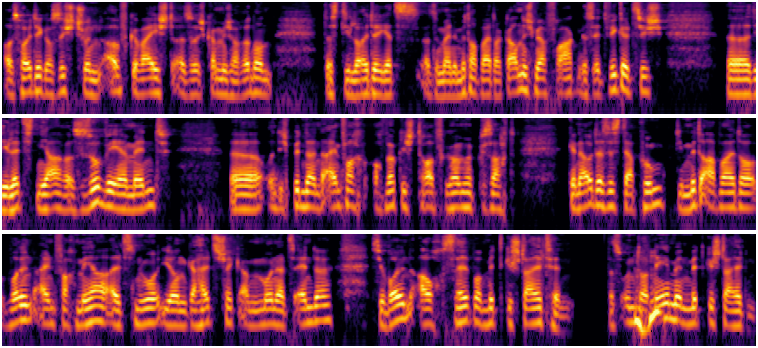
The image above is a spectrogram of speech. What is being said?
aus heutiger Sicht schon aufgeweicht. Also ich kann mich erinnern, dass die Leute jetzt, also meine Mitarbeiter gar nicht mehr fragen. Das entwickelt sich äh, die letzten Jahre so vehement. Äh, und ich bin dann einfach auch wirklich drauf gekommen und habe gesagt, genau das ist der Punkt. Die Mitarbeiter wollen einfach mehr als nur ihren Gehaltscheck am Monatsende. Sie wollen auch selber mitgestalten das mhm. Unternehmen mhm. mitgestalten.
